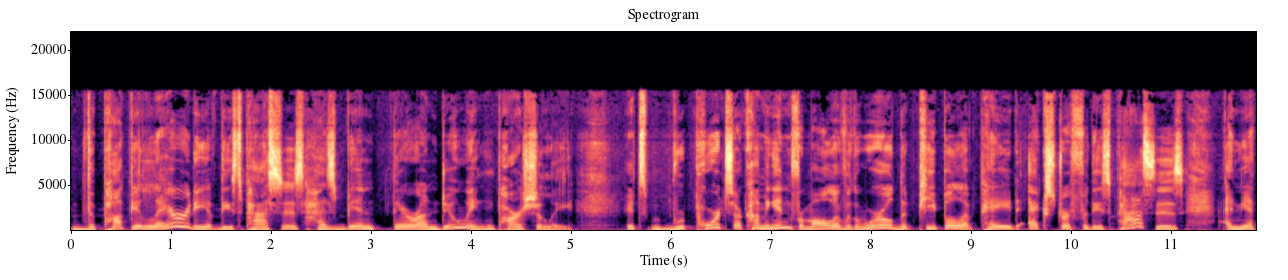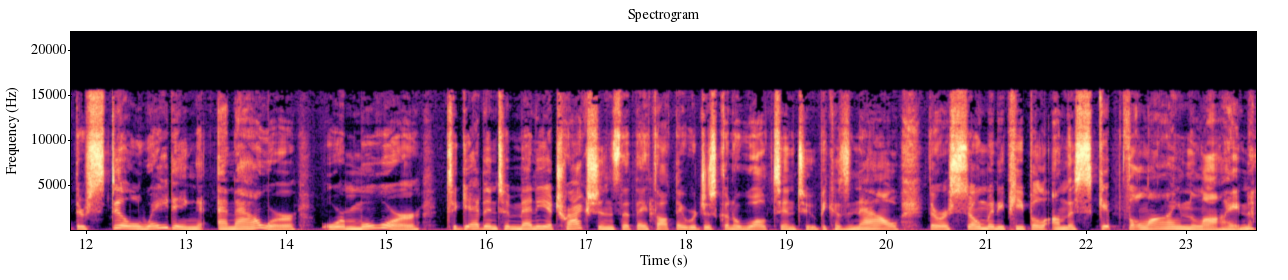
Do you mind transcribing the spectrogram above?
the popularity of these passes has been their undoing partially. It's reports are coming in from all over the world that people have paid extra for these passes and yet they're still waiting an hour or more to get into many attractions that they thought they were just going to waltz into because now there are so many people on the skip the line line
